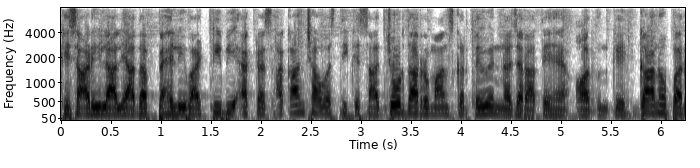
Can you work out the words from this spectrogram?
खिसाड़ी लाल यादव पहली बार टीवी एक्ट्रेस आकांक्षा अवस्थी के साथ जोरदार रोमांस करते हुए नज़र आते हैं और उनके गानों पर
